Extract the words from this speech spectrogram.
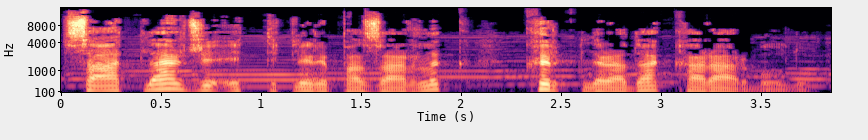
saatlerce ettikleri pazarlık 40 lirada karar buldu.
